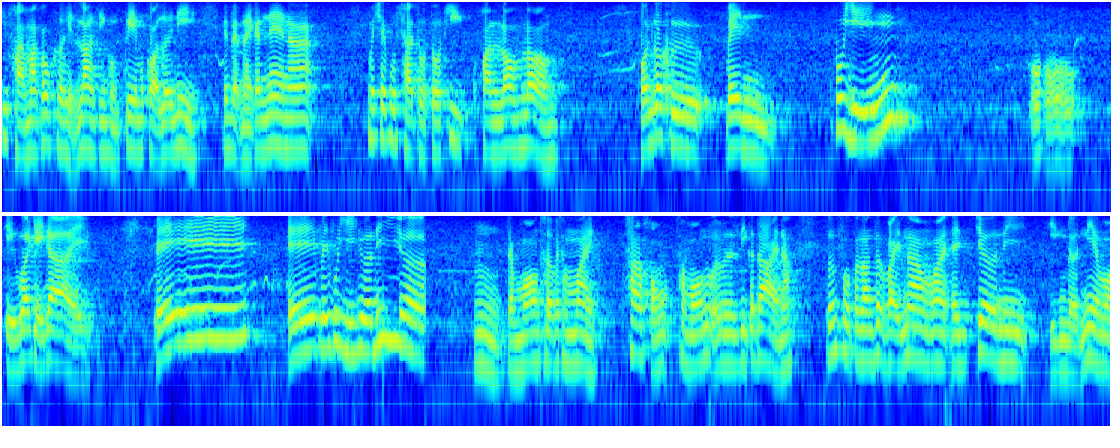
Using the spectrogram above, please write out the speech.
ที่ผ่านมาก็เคยเห็นร่างจริงของเกย์มาก่อนเลยนี่ เป็นแบบไหนกันแน่นะ ไม่ใช่ผู้ชายตัวโตที่ควันล้อมล้อม ผลก็คือเป็นผู้หญิง โอ้โหถือว่าใช้ได้ เอ๊ะเอ๊ะเป็นผู้หญิงเหรอเนี่ยอืม จะมองเธอไปทำไม ถ้าของถ้ามองลูกเอมิลี่ก็ได้นะฟื้นฟูกำลังด้วยใบหน้ามาเอนเจอร์นี่จริงเหรอเนี่ยหมอ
